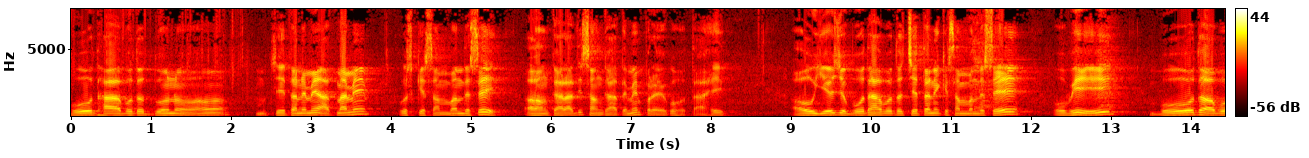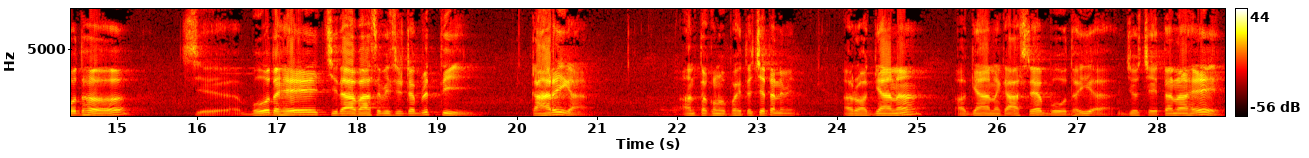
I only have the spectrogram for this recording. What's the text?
बोधा बोध दोनों चेतन में आत्मा में उसके संबंध से अहंकार आदि संघात में प्रयोग होता है। और ये जो बोध बोधाबोध चेतन के संबंध से, वो भी बोध अबोध बोध है चिदाभास विशिष्ट वृत्ति। कहाँ रहेगा? अंतकोण उपहित चेतन में। और अज्ञान अज्ञान का आश्रय बोध ही, जो चेतन है,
